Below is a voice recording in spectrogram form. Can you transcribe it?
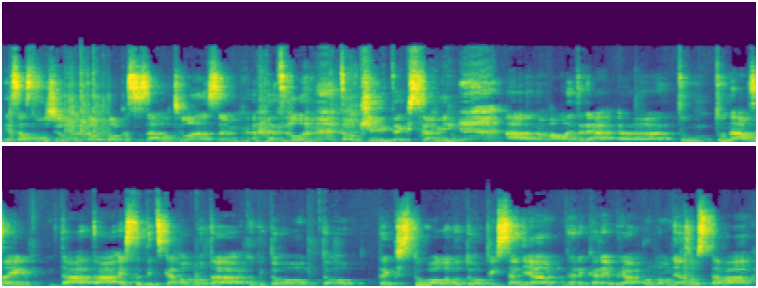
nezaslúžil, že to, toľko sa zahltila zem to, toľkými textami. A, no ale teda uh, tu, tu naozaj tá, tá estetická hodnota akoby toho, toho textu alebo toho písania Dereka Rebra podľa mňa zostáva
